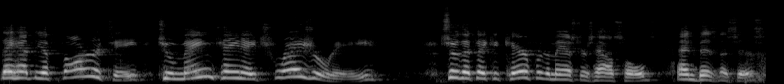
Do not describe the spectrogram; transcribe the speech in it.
They had the authority to maintain a treasury so that they could care for the master's households and businesses,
